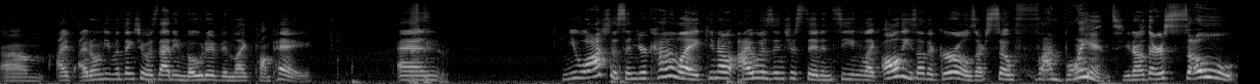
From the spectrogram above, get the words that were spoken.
Um, I I don't even think she was that emotive in like Pompeii, and you watch this and you're kind of like, you know, I was interested in seeing like all these other girls are so flamboyant. You know, there's so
